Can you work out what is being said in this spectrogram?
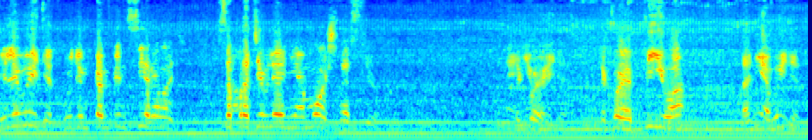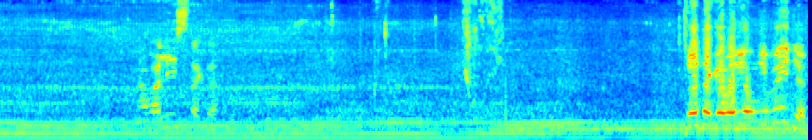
Или выйдет, будем компенсировать сопротивление мощностью. такое, такое пиво. Да не, выйдет. Навались тогда. Кто-то говорил, не выйдет.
